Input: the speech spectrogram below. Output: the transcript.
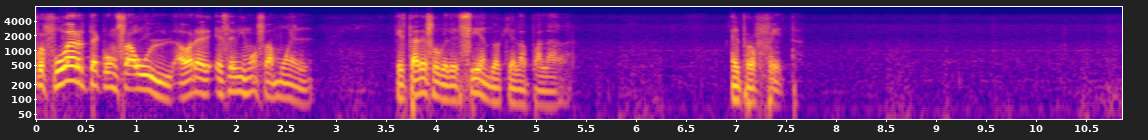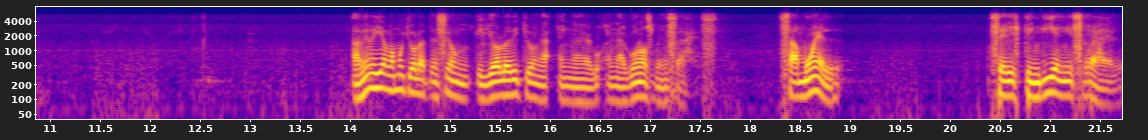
fue fuerte con Saúl. Ahora ese mismo Samuel está desobedeciendo aquí a la palabra. El profeta. A mí me llama mucho la atención, y yo lo he dicho en, algunos mensajes, Samuel se distinguía en Israel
